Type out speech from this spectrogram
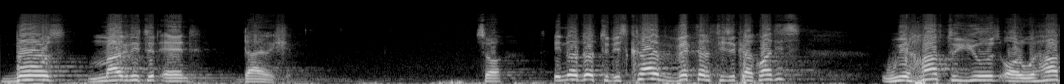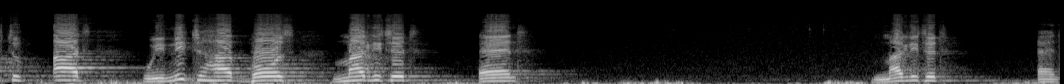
both magnitude and direction. So in order to describe vector physical quantities, we have to use or we have to add, we need to have both magnitude and magnitude and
